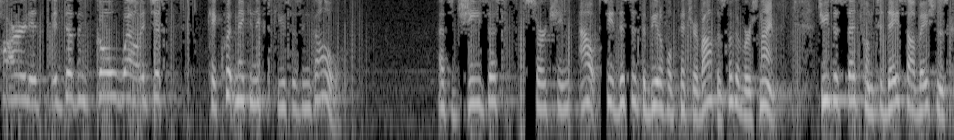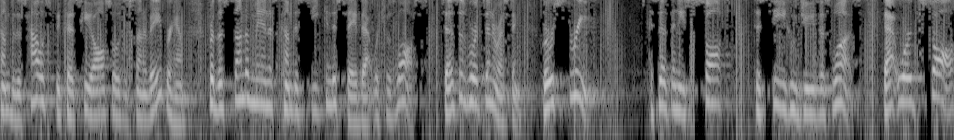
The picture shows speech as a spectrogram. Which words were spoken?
hard. It's, it doesn't go well. It just, okay, quit making excuses and go. That's Jesus searching out. See, this is the beautiful picture about this. Look at verse 9. Jesus said to him, Today salvation has come to this house because he also is the son of Abraham. For the Son of Man has come to seek and to save that which was lost. So this is where it's interesting. Verse 3 it says, And he sought to see who Jesus was. That word sought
